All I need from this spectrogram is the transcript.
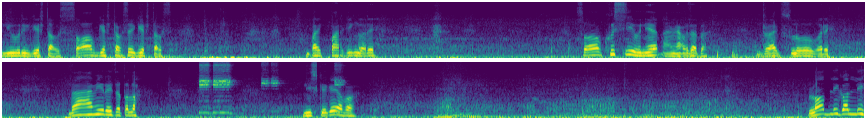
न्युरी गेस्ट हाउस सब गेस्ट हाउसै गेस्ट हाउस बाइक पार्किङ गरे सब खुसी हुने यार हामी आउँदा त ड्राइभ स्लो गरे दामी रहेछ त ल निस्केकै अब लभली गल्ली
